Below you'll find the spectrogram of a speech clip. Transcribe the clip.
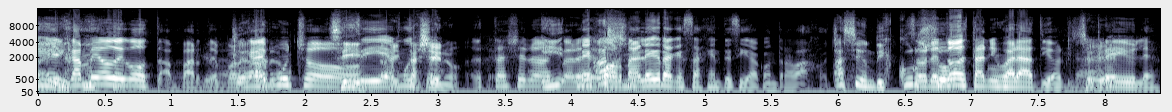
el cameo de Gota, aparte, porque hay Claro. mucho. Sí, ahí hay está mucho. lleno. Está lleno de Y mejor, Hace- me alegra que esa gente siga con trabajo. Hace un discurso... Sobre todo Stanis Baratheon, Sí. increíble.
